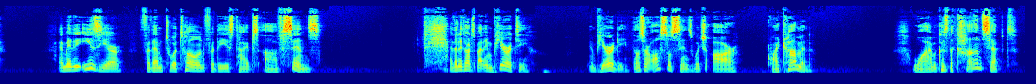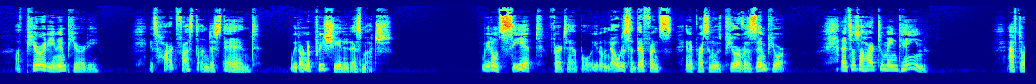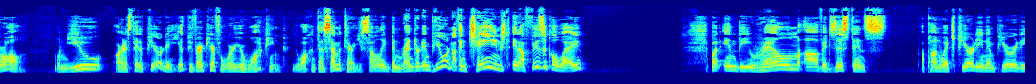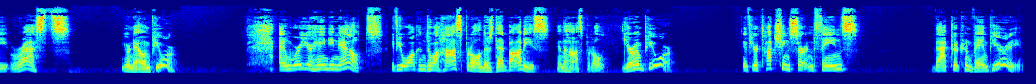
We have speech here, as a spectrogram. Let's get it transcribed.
and made it easier for them to atone for these types of sins. And then he talks about impurity. Impurity. Those are also sins which are quite common. Why? Because the concept of purity and impurity, it's hard for us to understand. We don't appreciate it as much. We don't see it, for example. You don't notice the difference in a person who is pure versus impure. And it's also hard to maintain. After all, when you are in a state of purity, you have to be very careful where you're walking. You walk into a cemetery, you've suddenly been rendered impure. Nothing changed in a physical way. But in the realm of existence upon which purity and impurity rests, you're now impure. And where you're hanging out, if you walk into a hospital and there's dead bodies in the hospital, you're impure. If you're touching certain things, that could convey impurity.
